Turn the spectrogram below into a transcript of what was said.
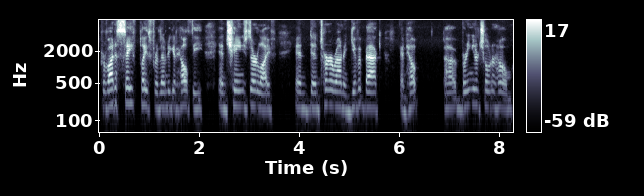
Provide a safe place for them to get healthy and change their life, and then turn around and give it back and help uh, bring your children home.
